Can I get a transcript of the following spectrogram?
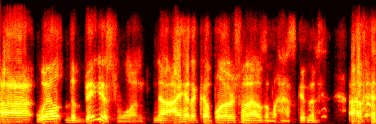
Uh, well, the biggest one. Now, I had a couple others when I was in Alaska. and, Uh,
